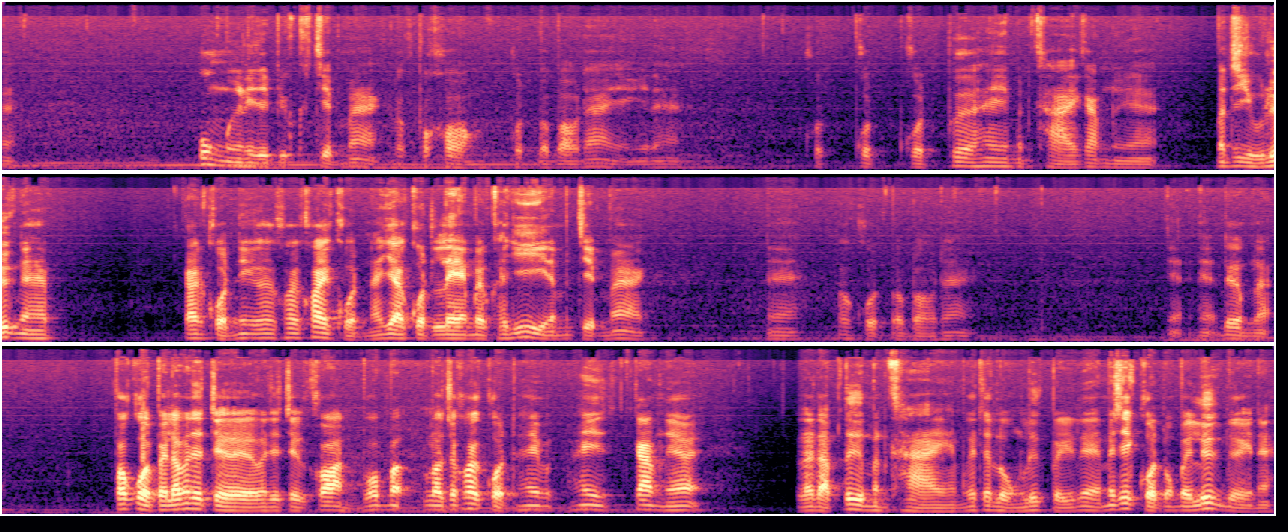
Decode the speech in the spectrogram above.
นะอุ้งมือเนี่ยจะเจ็บมากแล้วประคองกดเบาๆได้อย่างนี้นะฮะกดกดกดเพื่อให้มันคลายกล้ามเนื้อมันจะอยู่ลึกนะครับ การกดนี่ก็ค่อยๆกดนะอย่ากดแรงแบบขยี้นะมันเจ็บมากนะก็กดเบาๆได้เนี่ยเนี่ยเริ่มละพอกดไปแล้วมันจะเจอมันจะเจอก้อนเพราะเราจะค่อยกดให้ให้กล้ามเนื้อ ระดับตื้นมันคลาย มันก็จะลงลึกไปเรื่อยไม่ใช่กดลงไปลึกเลยนะ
